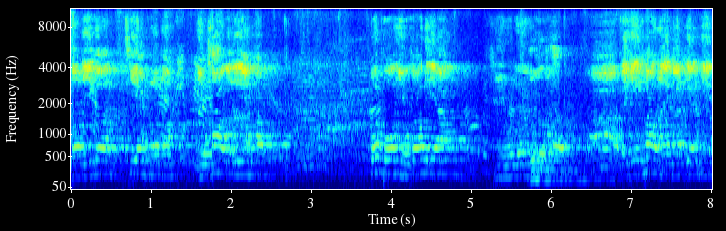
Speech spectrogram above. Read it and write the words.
ตอนนี้ก็เที่ยงแล้วเนาะหิวข้าวกันหรือยังครับพ่อโพหิวข้าวหรือยังหิวแล้วดูแล้วครับอ่าไปกินข้าวไหนกันเที่ยงนี้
